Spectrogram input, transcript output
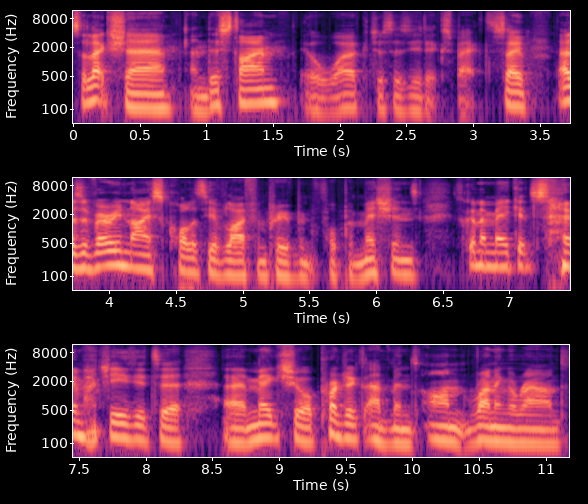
select share, and this time it'll work just as you'd expect. So that's a very nice quality of life improvement for permissions. It's going to make it so much easier to uh, make sure project admins aren't running around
